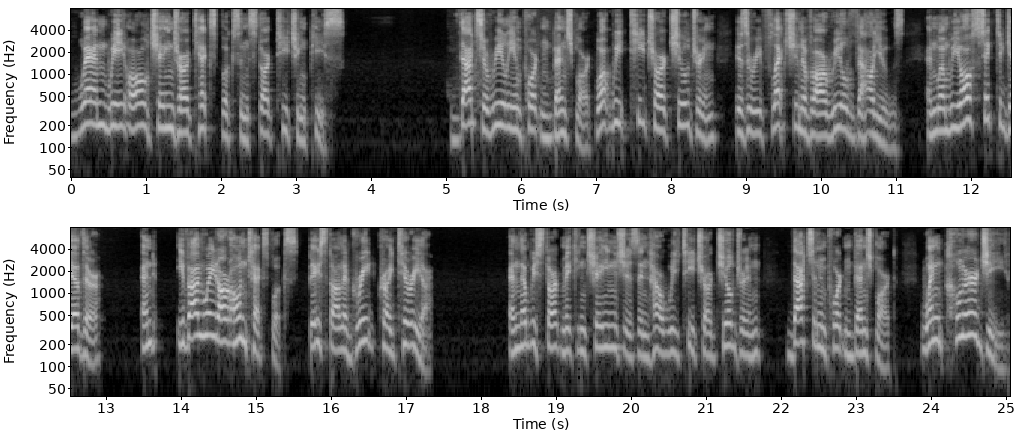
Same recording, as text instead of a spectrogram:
When we all change our textbooks and start teaching peace, that's a really important benchmark. What we teach our children is a reflection of our real values. And when we all sit together and evaluate our own textbooks based on agreed criteria, and then we start making changes in how we teach our children, that's an important benchmark. When clergy,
